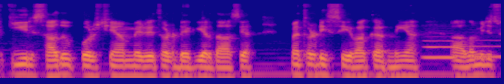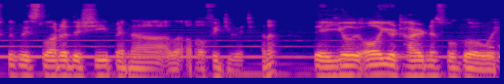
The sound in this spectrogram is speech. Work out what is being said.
ਫਕੀਰ ਸਾਧੂ ਪੁਰਸ਼ ਆ ਮੇਰੇ ਤੁਹਾਡੇ ਅੱਗੇ ਅਰਦਾਸ ਆ ਮੈਂ ਤੁਹਾਡੀ ਸੇਵਾ ਕਰਨੀ ਆ uh, let me just quickly slaughter the sheep and uh, I'll- I'll feed you it ਹੈ ਨਾ ਤੇ you all your tiredness will go away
